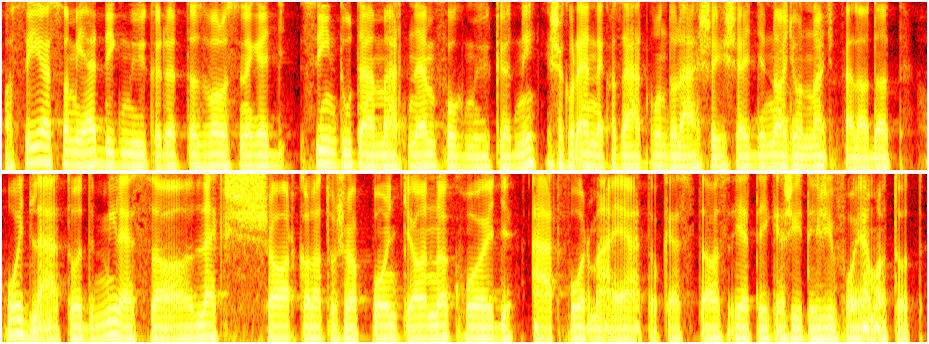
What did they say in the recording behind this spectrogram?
a CS, ami eddig működött, az valószínűleg egy szint után már nem fog működni, és akkor ennek az átgondolása is egy nagyon nagy feladat. Hogy látod, mi lesz a legsarkalatosabb pontja annak, hogy átformáljátok ezt az értékesítési folyamatot?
